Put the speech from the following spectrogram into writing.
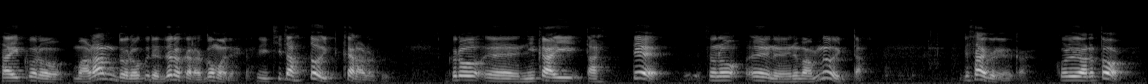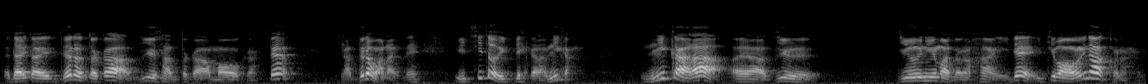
サイコロ、まあ、ランド6で0から5まで。1足すと1から6。これを、えー、2回足して、その A の N 番目を1足す。で、最後にやるか。これをやると、だいたい0とか13とかあんま多くなくて、あ、0はないね。1と1ですから2か。2から、えー、10、12までの範囲で一番多いのはこの辺。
